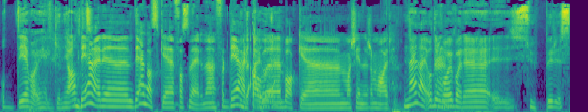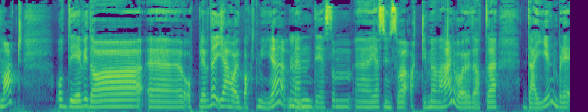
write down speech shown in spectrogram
Og det var jo helt genialt. Det er, eh, det er ganske fascinerende, for det er det ikke alle bakemaskiner som har. Nei, nei, og det var jo bare eh, supersmart. Og det vi da eh, opplevde Jeg har jo bakt mye, men det som eh, jeg syns var artig med denne her, var jo det at eh, deigen ble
